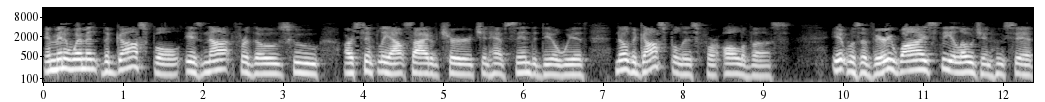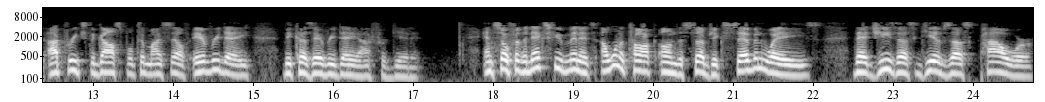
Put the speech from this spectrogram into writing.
And men and women, the gospel is not for those who are simply outside of church and have sin to deal with. No, the gospel is for all of us. It was a very wise theologian who said, I preach the gospel to myself every day because every day I forget it. And so for the next few minutes, I want to talk on the subject seven ways that Jesus gives us power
